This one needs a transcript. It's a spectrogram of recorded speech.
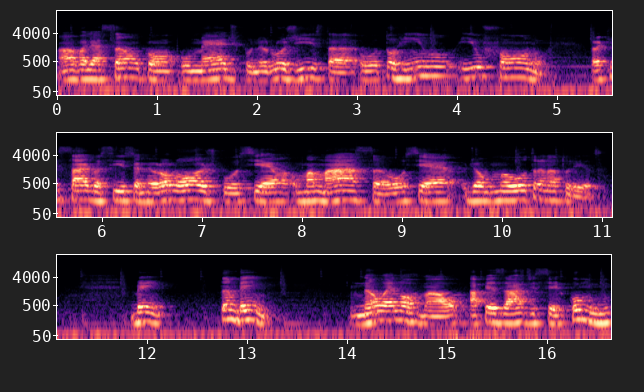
Uma avaliação com o médico, o neurologista, o otorrino e o fono, para que saiba se isso é neurológico, ou se é uma massa, ou se é de alguma outra natureza. Bem, também não é normal, apesar de ser comum,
